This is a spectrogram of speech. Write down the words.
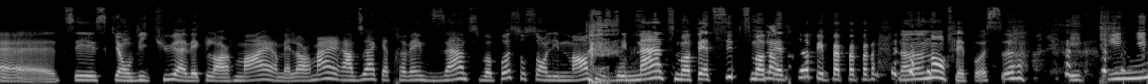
euh, ce qu'ils ont vécu avec leur mère, mais leur mère est rendue à 90 ans, tu vas pas sur son lit de mort puis dis "Man, tu m'as fait ci, puis tu m'as fait ça, puis non non non, fais pas ça. Écris,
